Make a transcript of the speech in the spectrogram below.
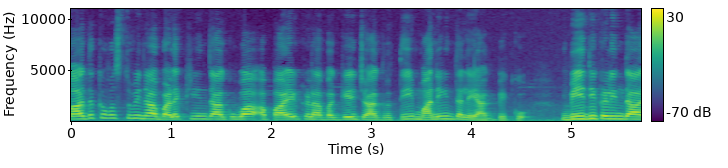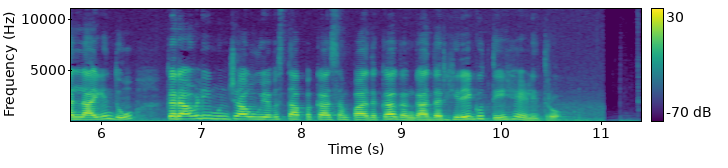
ಮಾದಕ ವಸ್ತುವಿನ ಬಳಕೆಯಿಂದಾಗುವ ಅಪಾಯಗಳ ಬಗ್ಗೆ ಜಾಗೃತಿ ಮನೆಯಿಂದಲೇ ಆಗಬೇಕು. ಬೀದಿಗಳಿಂದ ಅಲ್ಲ ಎಂದು ಕರಾವಳಿ ಮುಂಜಾವು ವ್ಯವಸ್ಥಾಪಕ ಸಂಪಾದಕ ಗಂಗಾಧರ್ ಹಿರೇಗುತ್ತಿ ಹೇಳಿದರು.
